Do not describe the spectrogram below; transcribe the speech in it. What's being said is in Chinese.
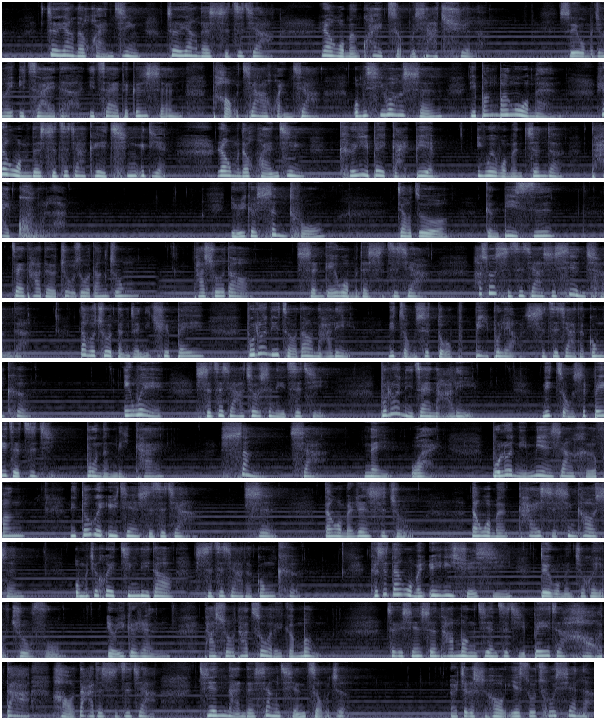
这样的环境，这样的十字架，让我们快走不下去了。所以，我们就会一再的、一再的跟神讨价还价。我们希望神，你帮帮我们，让我们的十字架可以轻一点，让我们的环境可以被改变，因为我们真的。太苦了。有一个圣徒叫做耿必斯，在他的著作当中，他说到神给我们的十字架，他说十字架是现成的，到处等着你去背。不论你走到哪里，你总是躲避不了十字架的功课，因为十字架就是你自己。不论你在哪里。你总是背着自己不能离开，上下内外，不论你面向何方，你都会遇见十字架。是，当我们认识主，当我们开始信靠神，我们就会经历到十字架的功课。可是，当我们愿意学习，对我们就会有祝福。有一个人，他说他做了一个梦。这个先生他梦见自己背着好大好大的十字架，艰难的向前走着。而这个时候，耶稣出现了。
